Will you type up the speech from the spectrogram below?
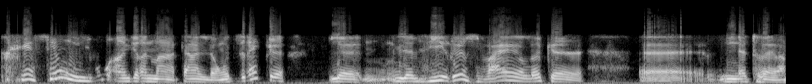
pression au niveau environnemental. On dirait que le, virus vert là, que euh, notre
